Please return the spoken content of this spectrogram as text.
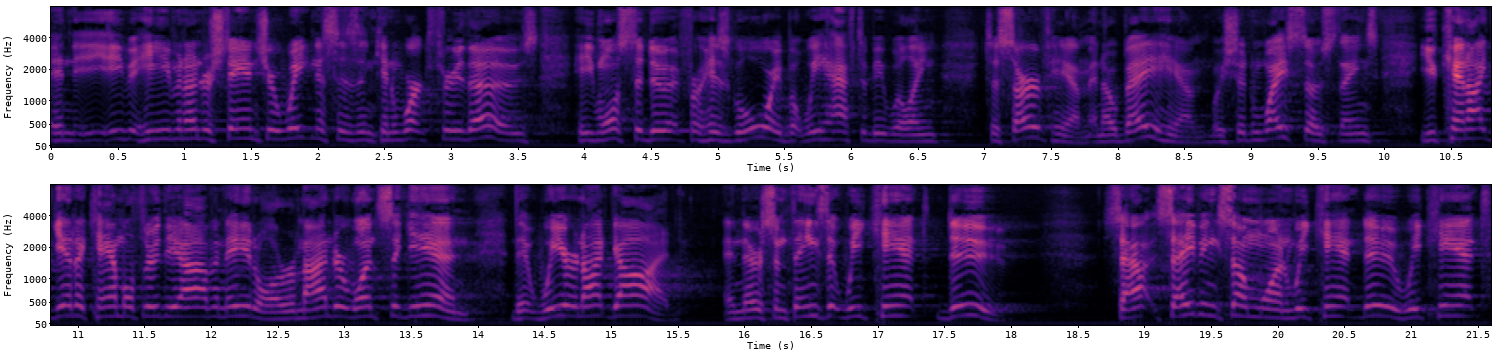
and he even understands your weaknesses and can work through those. He wants to do it for his glory, but we have to be willing to serve him and obey him. We shouldn't waste those things. You cannot get a camel through the eye of a needle. A reminder once again that we are not God, and there are some things that we can't do. saving someone we can't do. We can't.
